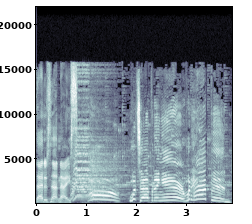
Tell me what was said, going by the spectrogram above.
that is not nice. What's happening here? What happened?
